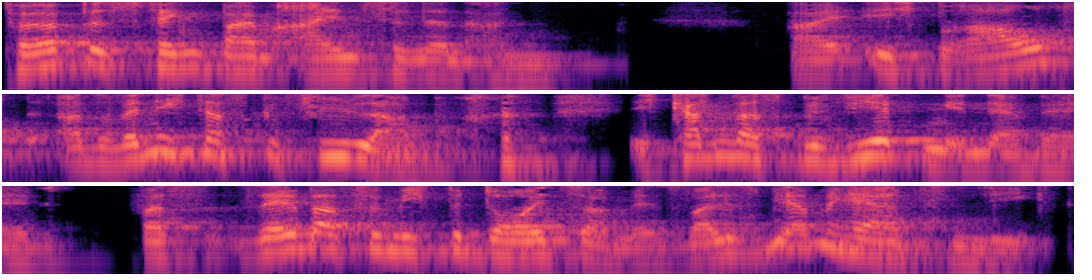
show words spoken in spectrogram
Purpose fängt beim Einzelnen an. Äh, ich brauche, also wenn ich das Gefühl habe, ich kann was bewirken in der Welt, was selber für mich bedeutsam ist, weil es mir am Herzen liegt,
